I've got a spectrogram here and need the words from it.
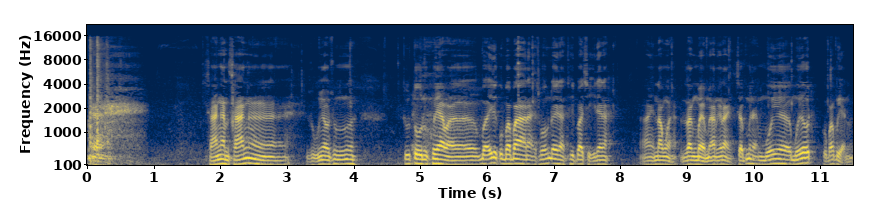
À, sáng ăn sáng à, rủ nhau xuống chú tôn khoe mà bẫy được con ba ba lại xuống đây là thịt ba chỉ đây này. Đấy, nong à răng mềm ăn cái này chấm với lại muối muối ớt của bác biển.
